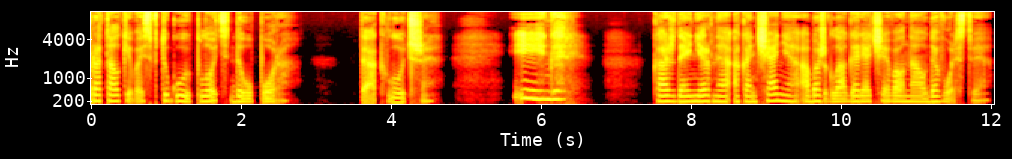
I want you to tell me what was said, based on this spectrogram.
проталкиваясь в тугую плоть до упора. Так лучше. «Игорь!» Каждое нервное окончание обожгла горячая волна удовольствия.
